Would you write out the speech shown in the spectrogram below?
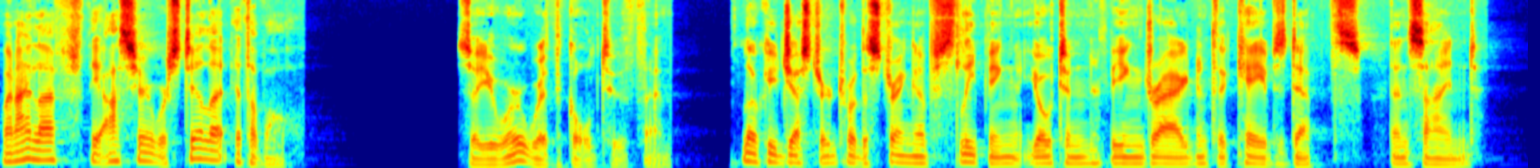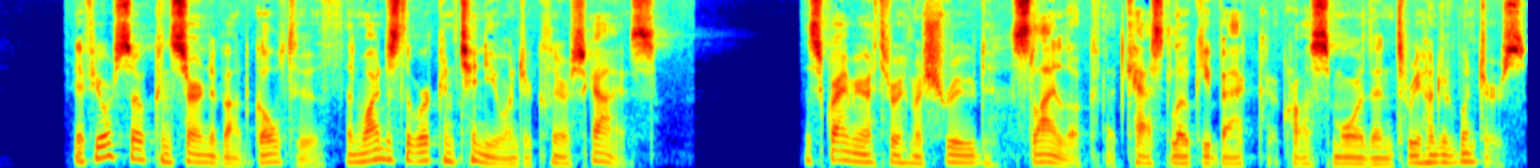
When I left, the Aesir were still at Ithavoll. So you were with Goldtooth then? Loki gestured toward the string of sleeping Jotun being dragged into the cave's depths, then signed. If you're so concerned about Goldtooth, then why does the work continue under clear skies? The Skrymir threw him a shrewd, sly look that cast Loki back across more than three hundred winters,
